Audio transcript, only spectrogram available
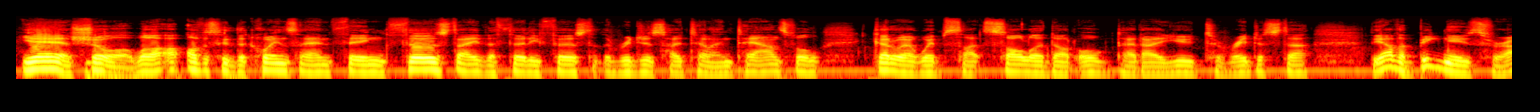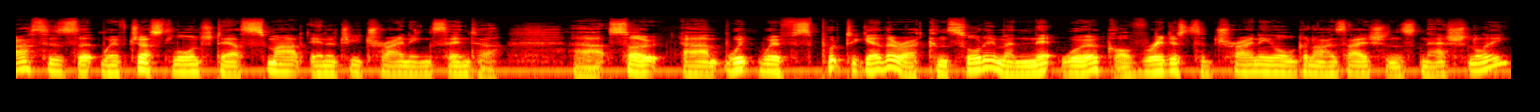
Yeah, sure. Well, obviously the Queensland thing, Thursday the 31st at the Ridges Hotel in Townsville. Go to our website solar.org.au to register. The other big news for us is that we've just launched our Smart Energy Training Centre. Uh, so um, we, have put together a consortium, a network of registered training organisations nationally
